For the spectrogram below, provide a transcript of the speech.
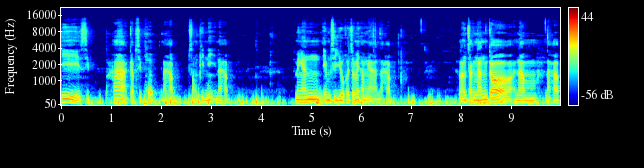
ที่ 15 กับ 16 นะครับ 2 พินนี้นะครับ ไม่งั้น MCU เขาจะไม่ทำงานนะครับ หลังจากนั้นก็นำนะครับ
